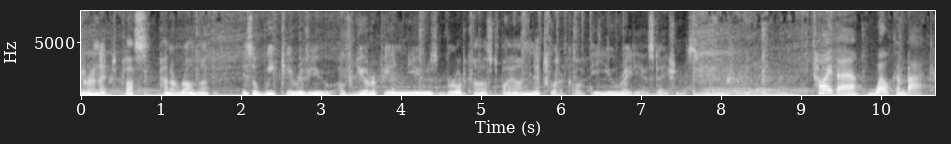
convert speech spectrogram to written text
Euranet Plus Panorama is a weekly review of European news broadcast by our network of EU radio stations. Hi there, welcome back.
